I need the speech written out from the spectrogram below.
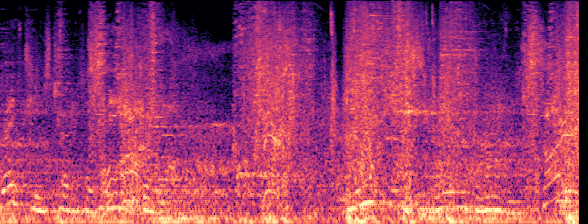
Red Team's turret has been destroyed. Blue Team's slain Dragon.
